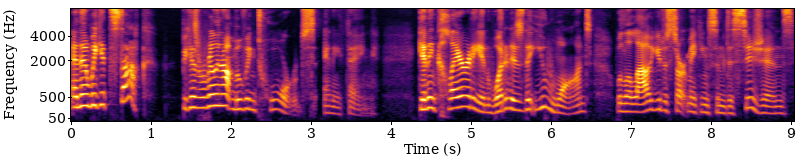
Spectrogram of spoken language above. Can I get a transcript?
and then we get stuck because we're really not moving towards anything. Getting clarity in what it is that you want will allow you to start making some decisions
